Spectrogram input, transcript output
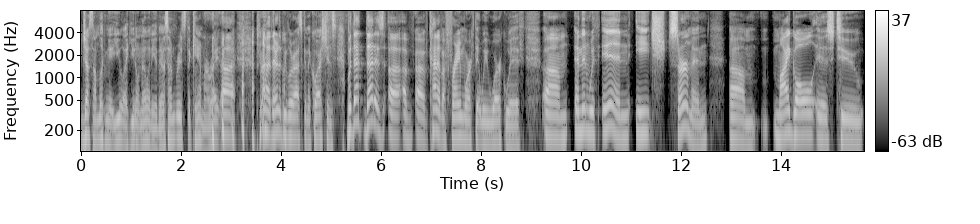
Justin, I'm looking at you like you don't know any of this. I'm it's the camera, right? Uh, uh, they're the people who are asking the questions, but that that is a, a, a kind of a framework that we work with, um, and then within each sermon, um, my goal is to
